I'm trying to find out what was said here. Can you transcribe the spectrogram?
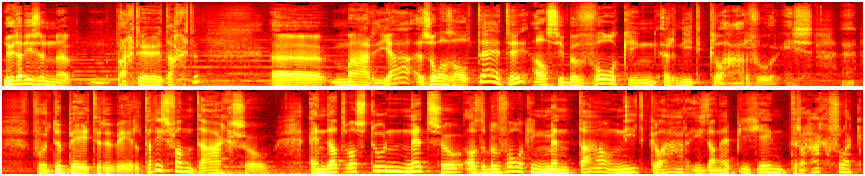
Nu, dat is een uh, prachtige gedachte. Uh, maar ja, zoals altijd, hè, als je bevolking er niet klaar voor is. Hè, voor de betere wereld. Dat is vandaag zo. En dat was toen net zo. Als de bevolking mentaal niet klaar is, dan heb je geen draagvlak.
